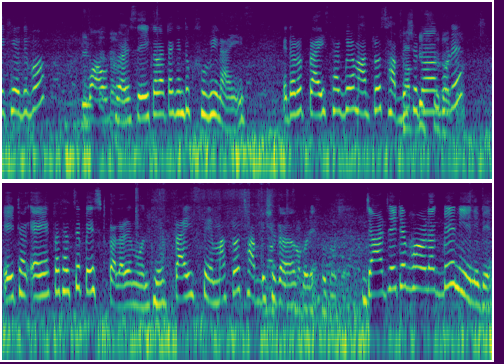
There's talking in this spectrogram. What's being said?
দেখিয়ে দিব। ওয়াও। ফ্লার্স এই কালারটা কিন্তু খুবই নাইস এটারও প্রাইস থাকবে মাত্র ছাব্বিশশো টাকা করে। এই থাক- এই একটা থাকছে পেস্ট কালারের মধ্যে। প্রাইস সেম মাত্র ছাব্বিশশো টাকা করে। যার যেটা ভালো লাগবে নিয়ে নিবে।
